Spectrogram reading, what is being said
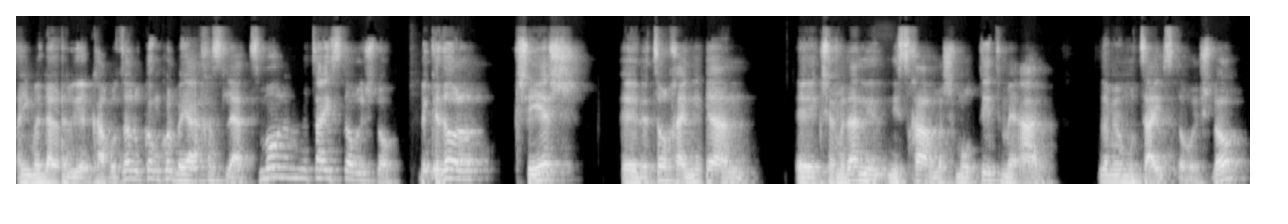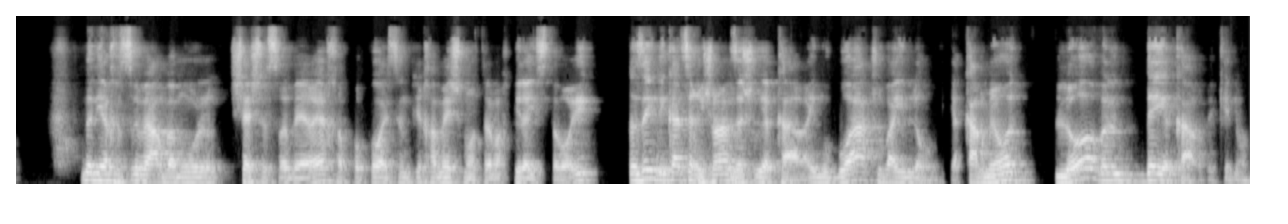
האם מדד הוא יקר או זול, הוא קודם כל ביחס לעצמו לממוצע ההיסטורי שלו. בגדול, כשיש אה, לצורך העניין, אה, כשהמדד נסחר משמעותית מעל לממוצע ההיסטורי שלו, נניח 24 מול 16 בערך, אפרופו ה-S&P 500 המכפיל ההיסטורי, אז זו אינדיקציה ראשונה לזה שהוא יקר. האם הוא בועה? התשובה היא לא. יקר מאוד? לא, אבל די יקר בכנות.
